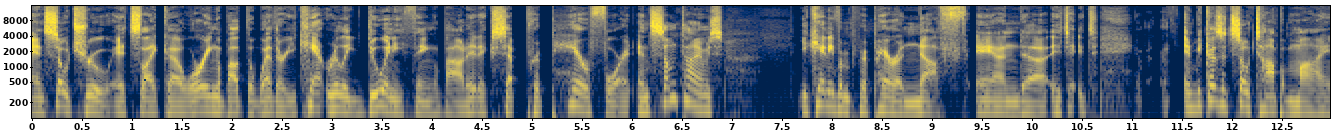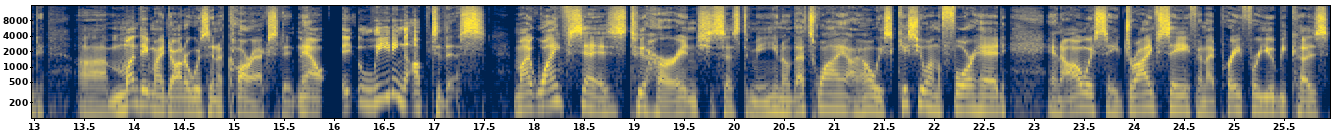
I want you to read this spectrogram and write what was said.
and so true. It's like uh, worrying about the weather. You can't really do anything about it except prepare for it. And sometimes you can't even prepare enough. And uh, it's it, and because it's so top of mind, uh, Monday my daughter was in a car accident. Now, it, leading up to this, my wife says to her, and she says to me, you know, that's why I always kiss you on the forehead, and I always say drive safe, and I pray for you because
